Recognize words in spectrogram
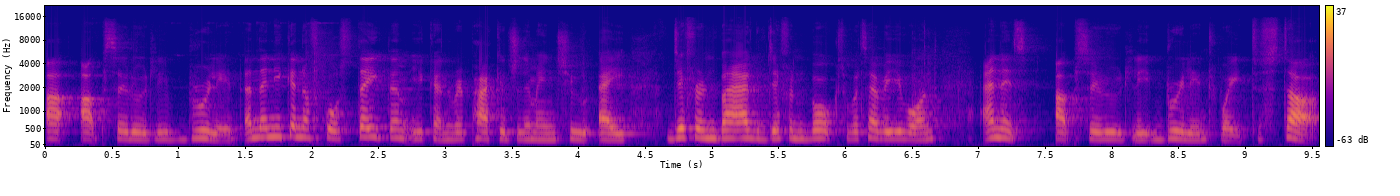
are absolutely brilliant. And then you can of course take them, you can repackage them into a different bag, different box, whatever you want. And it's absolutely brilliant way to start.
